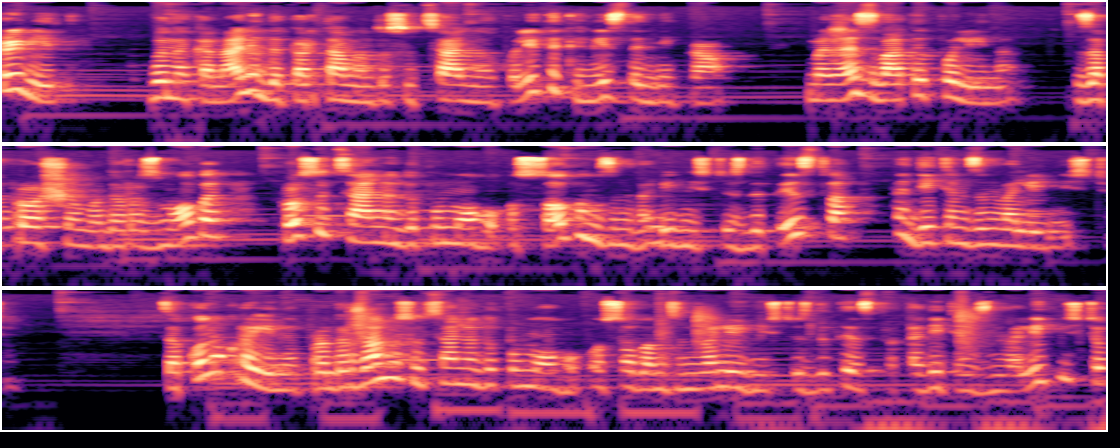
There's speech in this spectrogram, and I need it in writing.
Привіт! Ви на каналі Департаменту соціальної політики міста Дніпра. Мене звати Поліна. Запрошуємо до розмови про соціальну допомогу особам з інвалідністю з дитинства та дітям з інвалідністю. Закон України про державну соціальну допомогу особам з інвалідністю з дитинства та дітям з інвалідністю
